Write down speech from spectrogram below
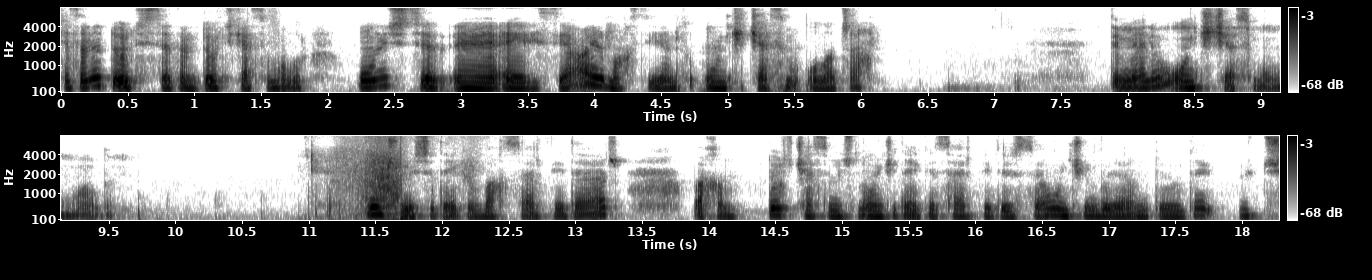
Kəsəndə 4 hissədən 4 kəsim olur. 13 hissə e, əgər hissəyə ayırmaq istəyirəmsə 12 kəsim olacaq. Deməli 12 kəsim olmalıdır. Bunun üçün neçə dəqiqə vaxt sərf edər? Baxın, 4 kəsim üçün 12 dəqiqə sərf edirsə, 12-ni bölərəm 4-ə 3.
